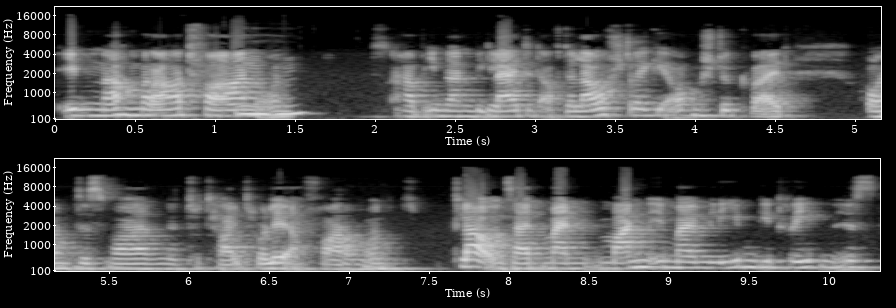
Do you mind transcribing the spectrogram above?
eben nach dem Radfahren mhm. und habe ihn dann begleitet auf der Laufstrecke auch ein Stück weit. Und das war eine total tolle Erfahrung. Und klar, und seit mein Mann in meinem Leben getreten ist,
